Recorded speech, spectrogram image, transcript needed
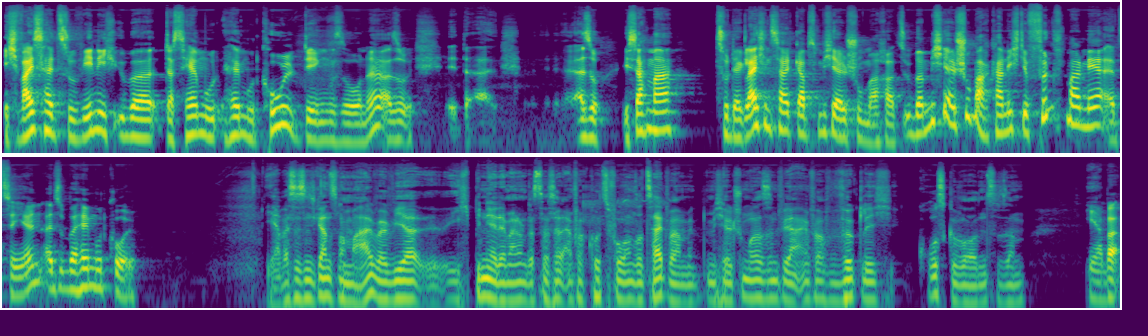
ich weiß halt zu wenig über das Helmut, Helmut Kohl-Ding so, ne? Also, äh, also, ich sag mal, zu der gleichen Zeit gab es Michael Schumacher. Über Michael Schumacher kann ich dir fünfmal mehr erzählen als über Helmut Kohl. Ja, aber es ist nicht ganz normal, weil wir, ich bin ja der Meinung, dass das halt einfach kurz vor unserer Zeit war. Mit Michael Schumacher sind wir einfach wirklich groß geworden zusammen. Ja, aber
